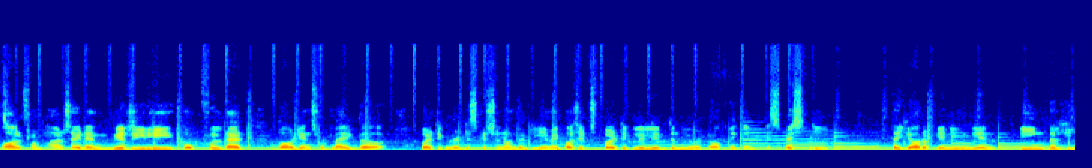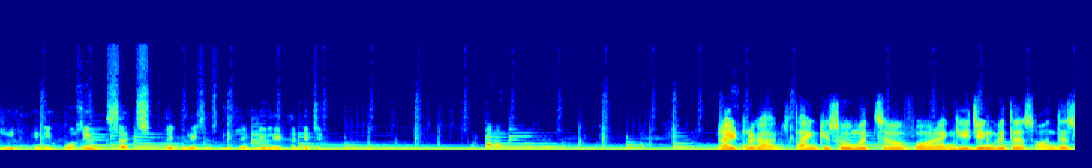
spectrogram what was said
all from our side, and we're really hopeful that the audience would like the particular discussion on the DMA because it's particularly the newer topic and especially the European Union being the lead in imposing such regulations to regulate the digital. Right, Mrigank. Thank you so much, sir, for engaging with us on this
